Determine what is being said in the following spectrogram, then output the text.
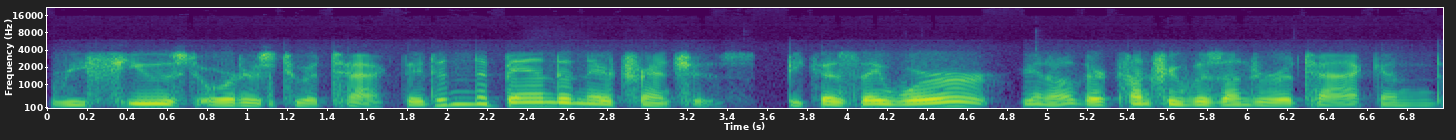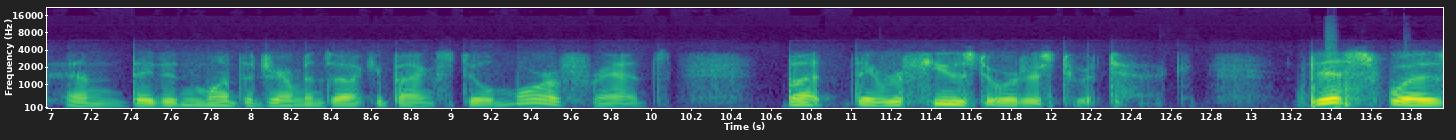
refused orders to attack. They didn't abandon their trenches because they were, you know, their country was under attack and, and they didn't want the Germans occupying still more of France, but they refused orders to attack. This was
